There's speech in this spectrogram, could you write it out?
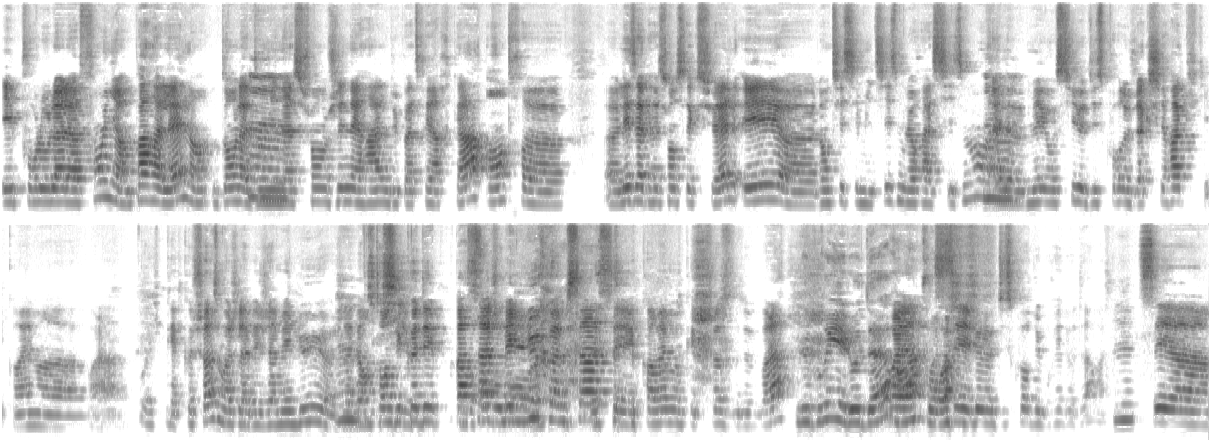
Et pour Lola Lafont, il y a un parallèle hein, dans la hmm. domination générale du patriarcat entre euh, les agressions sexuelles et euh, l'antisémitisme, le racisme. Mhm. Elle met aussi le discours de Jacques Chirac, qui est quand même euh, voilà, quelque chose. Moi, je l'avais jamais lu, euh, je Mhm, l'avais entendu que des passages, mais lu ouais. comme ça, c'est quand même quelque chose de voilà. Le bruit et l'odeur. Voilà, hein, pour... c'est le discours du bruit et l'odeur. ouais. Mm. C'est euh,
